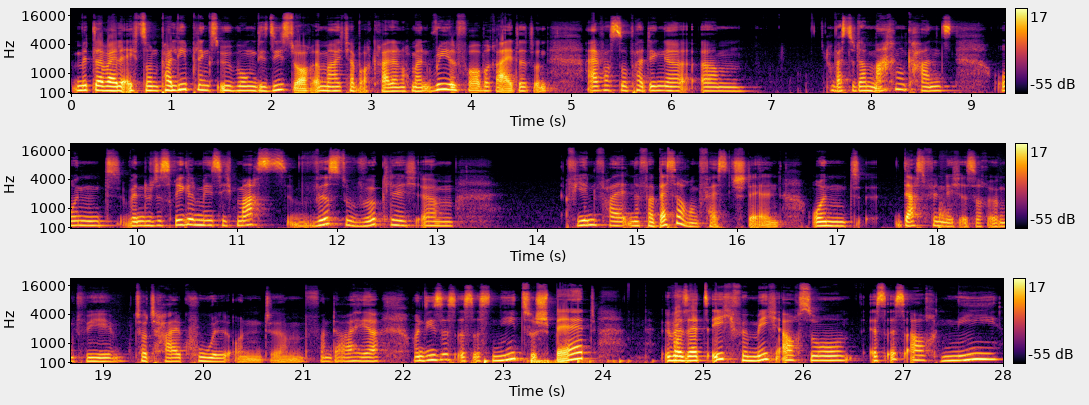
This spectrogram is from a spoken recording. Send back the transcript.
mittlerweile echt so ein paar Lieblingsübungen, die siehst du auch immer. Ich habe auch gerade noch mein Reel vorbereitet und einfach so ein paar Dinge, ähm, was du da machen kannst. Und wenn du das regelmäßig machst, wirst du wirklich ähm, auf jeden Fall eine Verbesserung feststellen. Und das finde ich ist auch irgendwie total cool. Und ähm, von daher, und dieses, es ist nie zu spät, übersetze ich für mich auch so, es ist auch nie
